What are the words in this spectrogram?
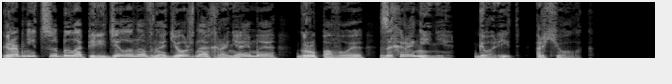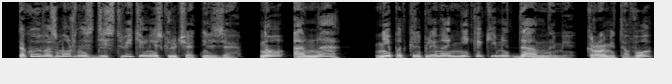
гробница была переделана в надежно охраняемое групповое захоронение, говорит археолог. Такую возможность действительно исключать нельзя, но она не подкреплена никакими данными, кроме того,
